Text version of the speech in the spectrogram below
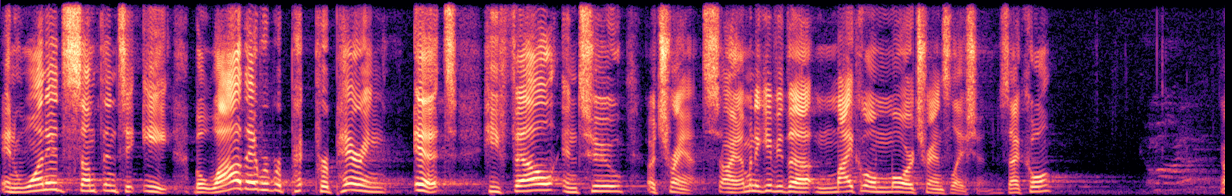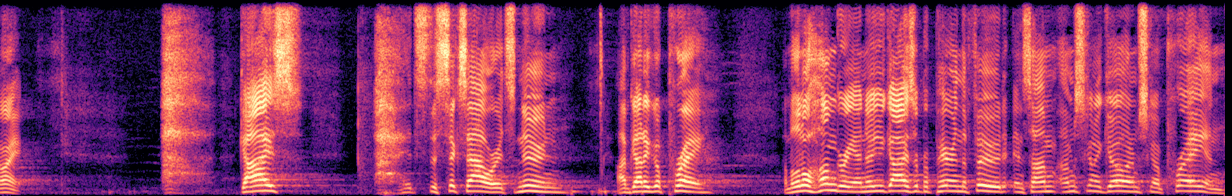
and wanted something to eat. But while they were pre- preparing it, he fell into a trance. All right, I'm going to give you the Michael Moore translation. Is that cool? All right. Guys, it's the sixth hour, it's noon. I've got to go pray. I'm a little hungry. I know you guys are preparing the food, and so I'm, I'm just going to go and I'm just going to pray. And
